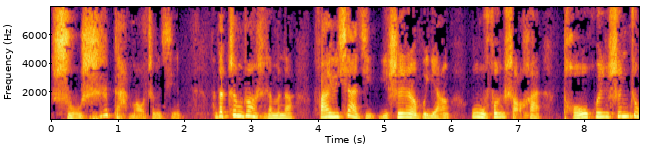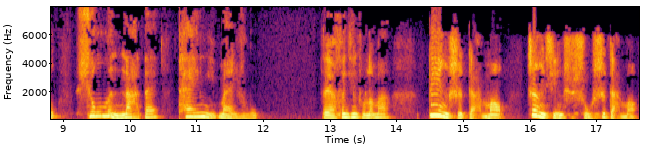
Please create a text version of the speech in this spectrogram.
暑湿感冒症型，它的症状是什么呢？发于夏季，以身热不阳、恶风少汗、头昏身重、胸闷纳呆、胎腻脉如。大家分清楚了吗？病是感冒，症型是暑湿感冒，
